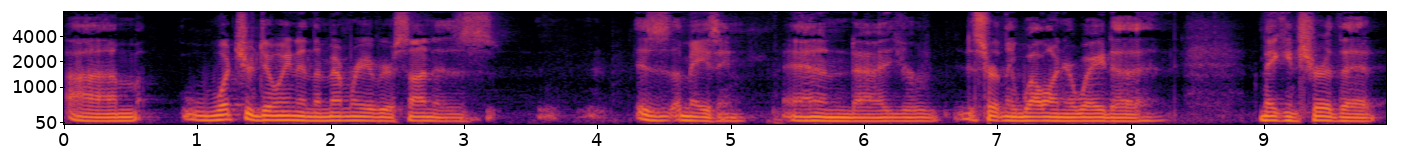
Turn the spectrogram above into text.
um, what you're doing in the memory of your son is is amazing, and uh, you're certainly well on your way to making sure that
